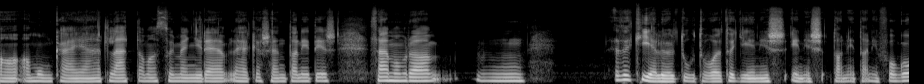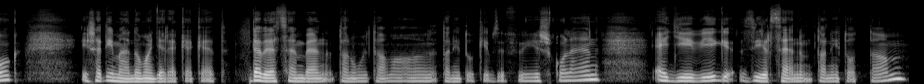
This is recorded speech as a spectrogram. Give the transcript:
a, a munkáját, láttam azt, hogy mennyire lelkesen tanít, és számomra mm, ez egy kijelölt út volt, hogy én is, én is tanítani fogok, és hát imádom a gyerekeket. Debrecenben tanultam a tanítóképző főiskolán, egy évig Zircen tanítottam,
